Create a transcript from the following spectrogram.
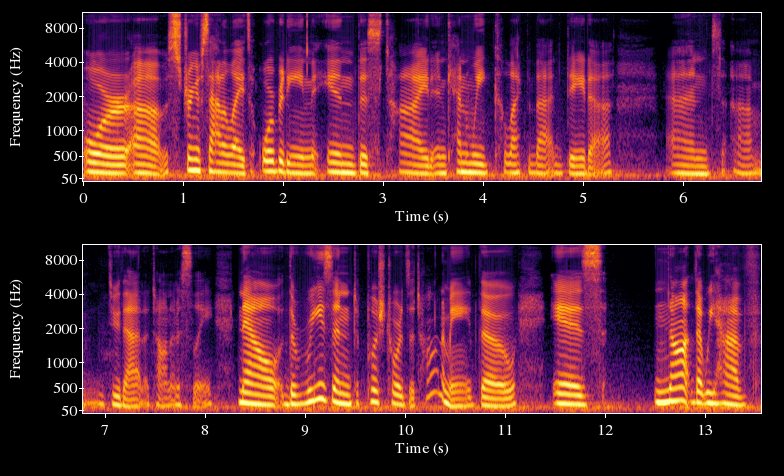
or uh, string of satellites orbiting in this tide, and can we collect that data? and um, do that autonomously. Now, the reason to push towards autonomy, though, is not that we have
